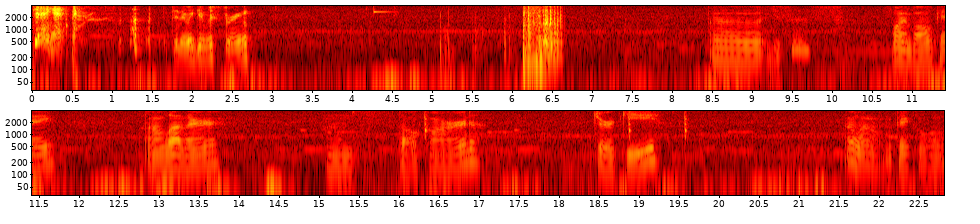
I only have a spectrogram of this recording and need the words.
Dang it! Didn't even give me string. Uh, uses? Slime ball, okay. Uh, leather. Um, spell card. Jerky. Oh wow, okay, cool.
